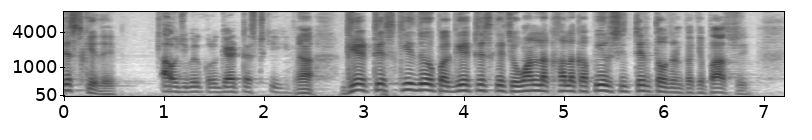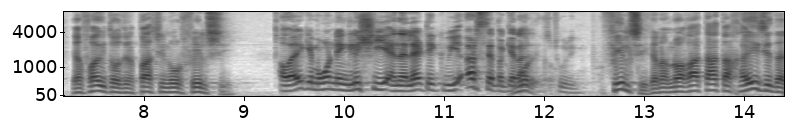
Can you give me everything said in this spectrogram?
ټیسټ کې دی او جی بالکل ګیټ ټیسټ کیږي. ها ګیټ ټیسټ کیږي او په ګیټ ټیسټ کې چې ون لک خلک اپیر شي ټین تاوزنډ پکې پاس شي یا فایو تاوزنډ پاس شي نور فیل شي. او هغه کې مونږ انګلیش وي انالیټیک وي هر څه پکې راځي. فیل شي کنه نو هغه تا ته ښایي چې دا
